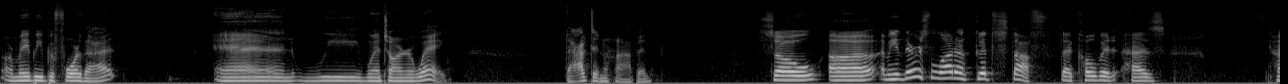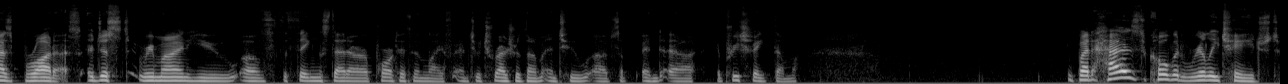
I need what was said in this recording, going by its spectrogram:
or maybe before that." And we went on our way. That didn't happen. So, uh, I mean, there's a lot of good stuff that COVID has has brought us. It just remind you of the things that are important in life and to treasure them and to uh, and uh, appreciate them. But has COVID really changed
